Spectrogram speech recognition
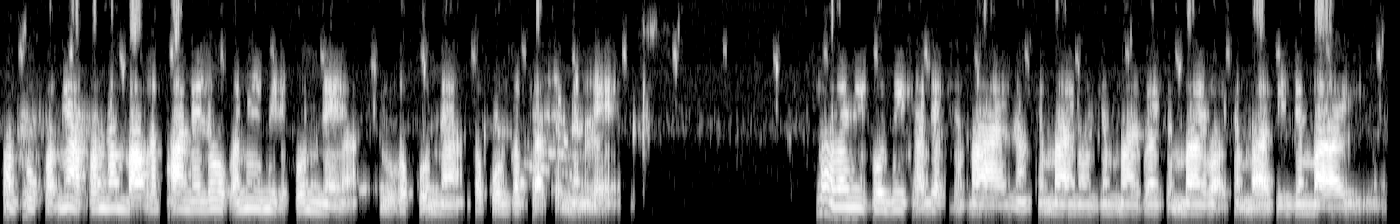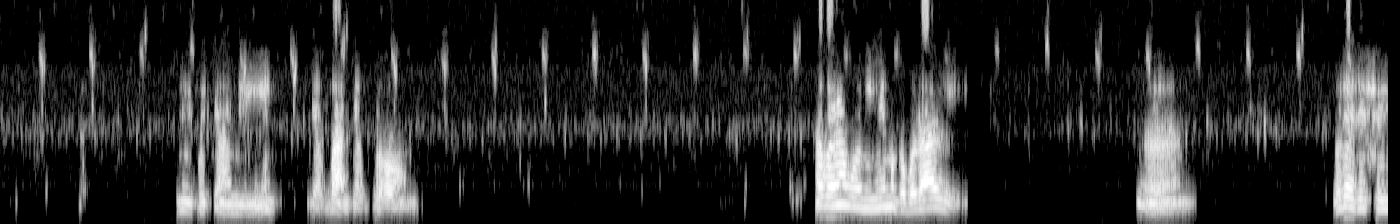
ความทุกข์ความยากความลำบากลำพานในโลก อันนี้มีแต่คนเนี่ยอยู่กับคนนะกับคนกับสัตว์แค่นั้นแหละถ้าไม่มีคนมีชาเรียกสบายหนังสบายนอนสบายไปสบายว่าสบายกินสบายนี่ก็จะหนีจากบ้านจากซองถ้าไปยังวันนี้มันก็บ่ได้เออ ก็ได้จะซื้อ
